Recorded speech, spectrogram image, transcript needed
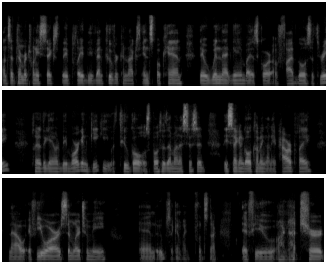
On September 26th, they played the Vancouver Canucks in Spokane. They win that game by a score of five goals to three. Player of the game would be Morgan Geekie with two goals, both of them unassisted. The second goal coming on a power play. Now, if you are similar to me, and oops, I got my foot stuck. If you are not sure,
